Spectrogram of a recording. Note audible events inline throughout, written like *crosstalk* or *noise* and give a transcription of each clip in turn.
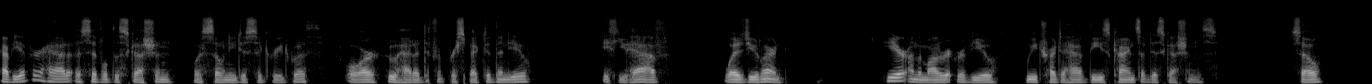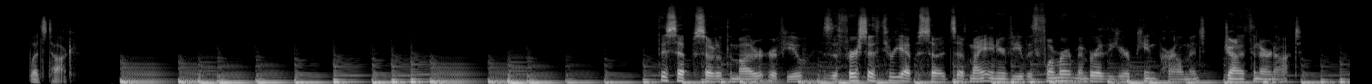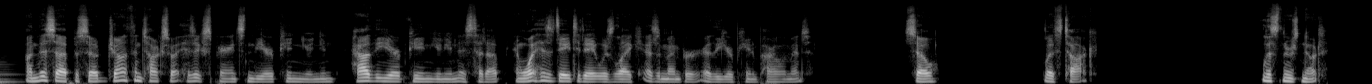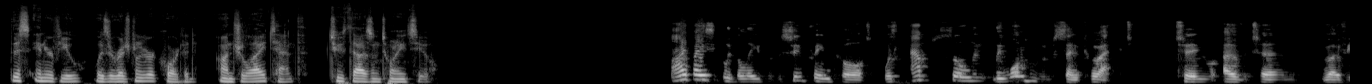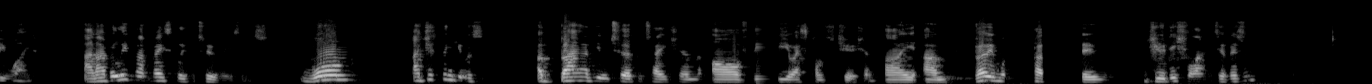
Have you ever had a civil discussion with someone you disagreed with or who had a different perspective than you? If you have, what did you learn? Here on the Moderate Review, we try to have these kinds of discussions. So, let's talk. This episode of the Moderate Review is the first of three episodes of my interview with former member of the European Parliament, Jonathan Arnott. On this episode, Jonathan talks about his experience in the European Union, how the European Union is set up, and what his day to day was like as a member of the European Parliament. So, let's talk. Listener's note this interview was originally recorded on July 10th, 2022. I basically believe that the Supreme Court was absolutely 100% correct to overturn Roe v. Wade. And I believe that basically for two reasons. One, I just think it was a bad interpretation of the US Constitution. I am very much opposed to judicial activism,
